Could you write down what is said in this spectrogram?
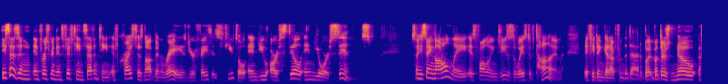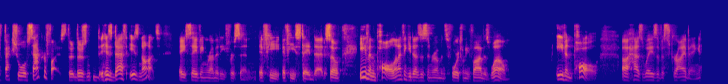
He says in, in 1 Corinthians 15, 17, if Christ has not been raised, your faith is futile and you are still in your sins. So he's saying not only is following Jesus a waste of time if he didn't get up from the dead, but but there's no effectual sacrifice. There, there's his death is not a saving remedy for sin if he if he stayed dead. So even Paul, and I think he does this in Romans 4:25 as well. Even Paul uh, has ways of ascribing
